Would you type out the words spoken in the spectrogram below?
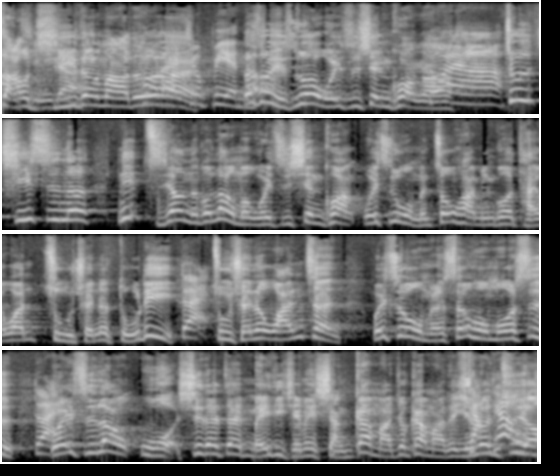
早期的嘛，对不对？就变了。那时候也是说维持现况啊。对啊。就是其实呢，你只要能够让我们维持现况，维持我们中华民国台湾主权的独立，对，主权的完整，维持我们的生活模式，对，维持让我现在在媒体前面想干嘛就干嘛的言论自由，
